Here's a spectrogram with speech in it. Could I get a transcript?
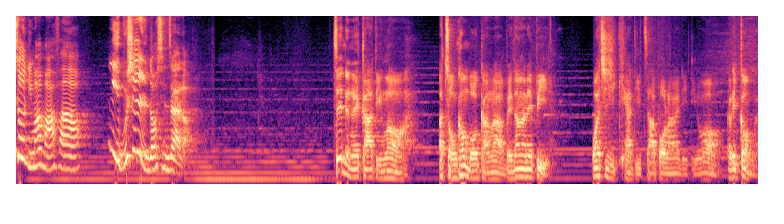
找你妈麻烦啊，你不是也忍到现在了？这两个家庭哦，啊，状况无同啦，袂当安尼比。我只是徛伫查甫人的立场哦，甲你讲啊，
